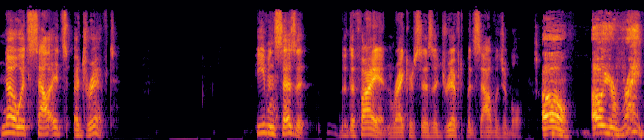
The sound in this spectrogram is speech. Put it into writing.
No, it's sal- it's adrift. He even says it. The Defiant. Riker says adrift, but salvageable. Oh, oh, you're right.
